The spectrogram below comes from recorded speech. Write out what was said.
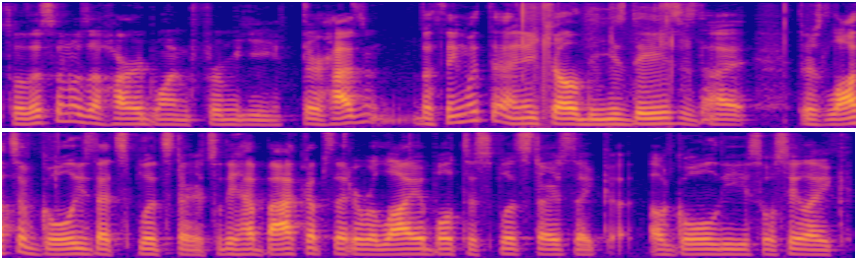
So this one was a hard one for me. There hasn't the thing with the NHL these days is that there's lots of goalies that split start. So they have backups that are reliable to split starts like a goalie. So say like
